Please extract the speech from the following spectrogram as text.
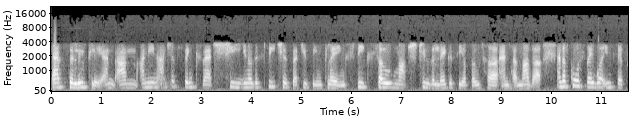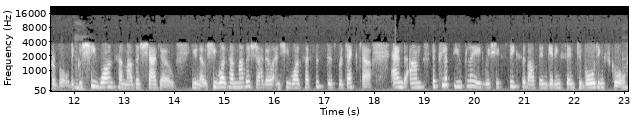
Absolutely. And um, I mean, I just think that she, you know, the speeches that you've been playing speak so much to the legacy of both her and her mother. And of course, they were inseparable because mm. she was her mother's shadow. You know, she was her mother's shadow and she was her sister's protector. And um, the clip you played where she speaks about them getting sent to boarding school, mm.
